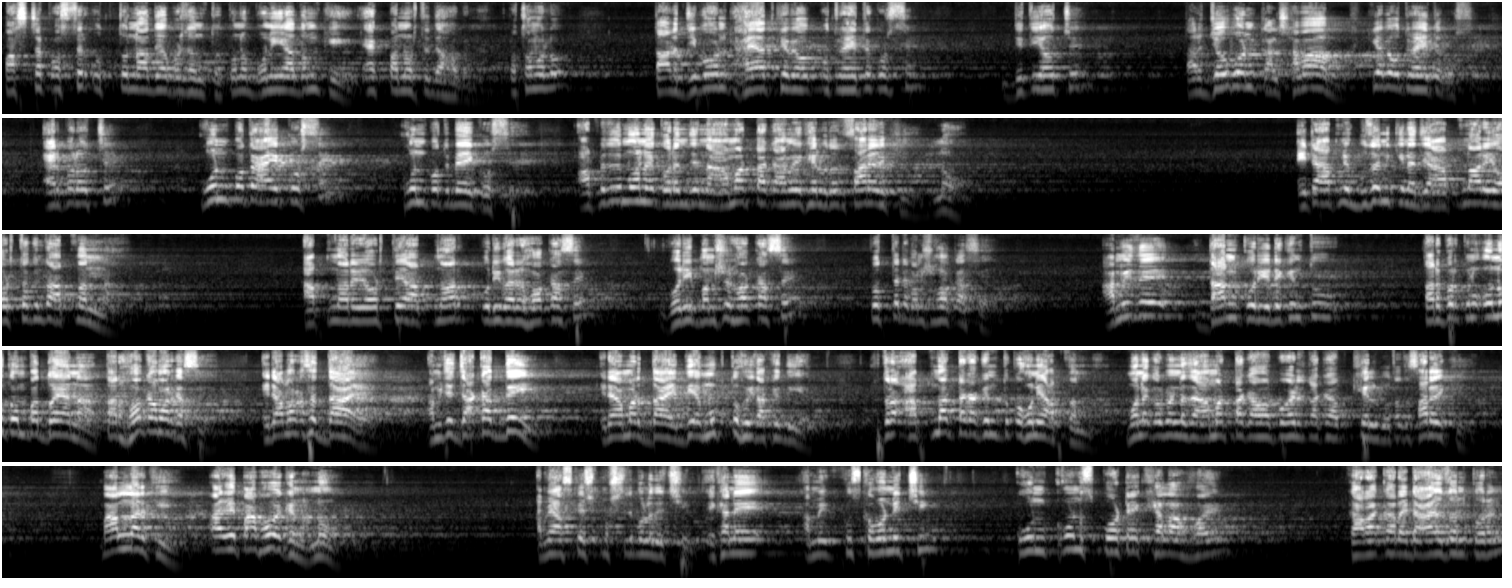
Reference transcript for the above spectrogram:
পাঁচটা প্রশ্নের উত্তর না দেওয়া পর্যন্ত কোনো বনি আদমকে এক পা নড়তে দেওয়া হবে না। প্রথম হলো, তার জীবন হায়াতকে অতিবাহিত করছেন। দ্বিতীয় হচ্ছে, তার যৌবনকাল স্বভাব কীভাবে অতিবাহিত করছে এরপর হচ্ছে, কোন পথে আয় করছে কোন পথে ব্যয় করছে আপনি যদি মনে করেন যে, না, আমার টাকা আমি খেলব তো স্যারের কি? নো এটা আপনি বুঝেন কিনা যে, আপনার এই অর্থ কিন্তু আপনার না। আপনার এই অর্থে আপনার পরিবারের হক আছে, গরিব মানুষের হক আছে প্রত্যেকটা মানুষের হক আছে। আমি যে দান করি, এটা কিন্তু তার উপর কোনো অনুকম্পা, দয়া না। তার হক আমার কাছে। এটা আমার কাছে দায়। আমি যে জাকাত দেই, এটা আমার দায়। দিয়ে মুক্ত হই তাকে দিয়ে? সুতরাং আপনার টাকা কিন্তু কখনই আপনার না। মনে করবেন না যে আমার টাকা, আমার পকেটের টাকা খেলব, তাতে সারের কি? বা আল্লাহর কি? আর এ পাপ হবে কেন? নো আমি আজকে মসজিদে বলে দিচ্ছি। এখানে আমি খোঁজখবর নিচ্ছি। কোন কোন স্পটে খেলা হয়? কারা কারা এটা আয়োজন করেন?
